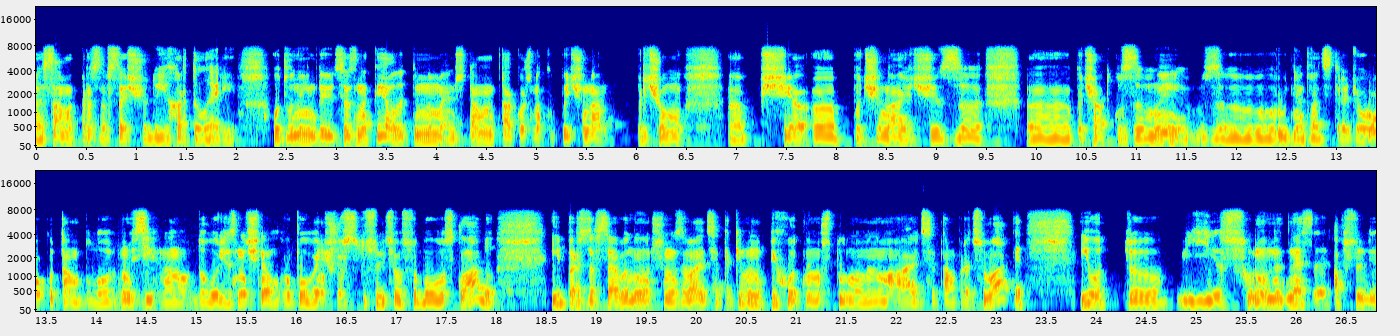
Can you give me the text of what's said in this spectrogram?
е, саме перш за все щодо їх артилерії. От вони їм даються знаки, але тим не менш, там також накопичена Причому е, ще е, починаючи з е, початку зими, з грудня 23-го року, там було ну зігнано доволі значне угруповання, що стосується особового складу, і перш за все вони, от що називається такими ну піхотними штурмами, намагаються там працювати. І от ну, не абсолютно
